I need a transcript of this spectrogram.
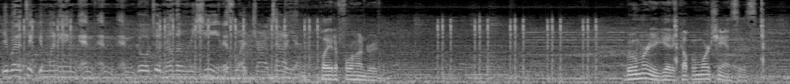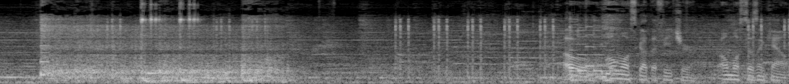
You better take your money and, and, and, and go to another machine. That's what I'm trying to tell you. Play to 400. Boomer, you get a couple more chances. Oh, almost got the feature. Almost doesn't count.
